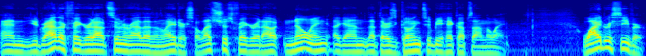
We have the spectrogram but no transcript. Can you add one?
and you'd rather figure it out sooner rather than later. So let's just figure it out, knowing again that there's going to be hiccups on the way. Wide receiver.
